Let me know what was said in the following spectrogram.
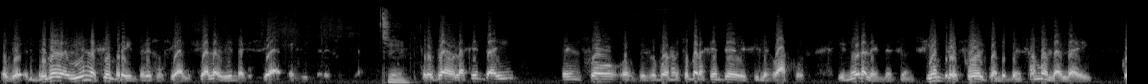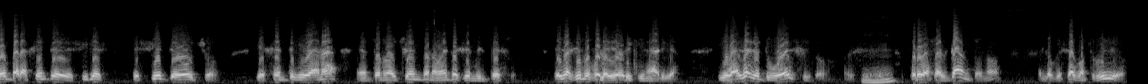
Porque primero la vivienda siempre es de interés social, sea la vivienda que sea, es de interés social. Sí. Pero claro, la gente ahí pensó, pensó, bueno, esto para gente de deciles bajos, y no era la intención. Siempre fue, cuando pensamos la ley, fue para gente de deciles de 7, 8, que gente que gana en torno a 80, 90, 100 mil pesos. Esa siempre fue la idea originaria. Y vaya que tuvo éxito, pruebas al canto, ¿no? En lo que se ha construido.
